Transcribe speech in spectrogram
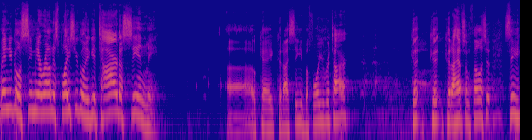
man, you're gonna see me around this place. You're gonna get tired of seeing me. Uh, okay, could I see you before you retire? Could, could, could I have some fellowship? See,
